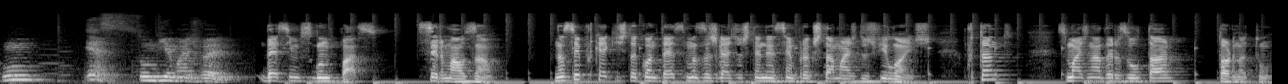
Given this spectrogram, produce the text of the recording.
1. Yes! Sou um dia mais velho. Décimo segundo passo. Ser mauzão. Não sei porque é que isto acontece, mas as gajas tendem sempre a gostar mais dos vilões. Portanto, se mais nada resultar, torna-te um.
